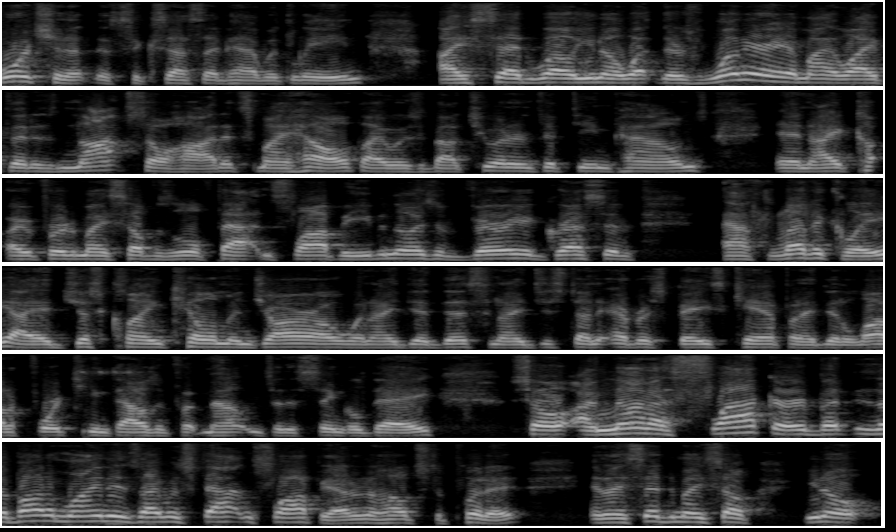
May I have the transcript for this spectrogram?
fortunate the success I've had with lean. I said, well, you know what? There's one area of my life that is not so hot. It's my health. I was about 215 pounds, and I, I refer to myself as a little fat and sloppy, even though I was a very aggressive athletically. I had just climbed Kilimanjaro when I did this, and I just done Everest Base Camp, and I did a lot of 14,000 foot mountains in a single day. So I'm not a slacker, but the bottom line is I was fat and sloppy. I don't know how else to put it. And I said to myself, you know,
